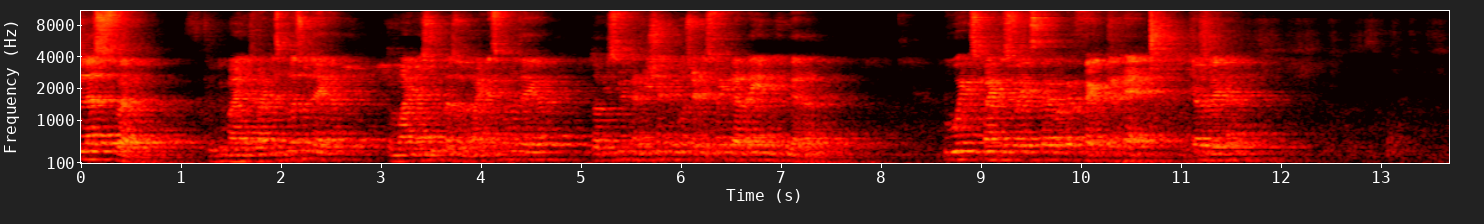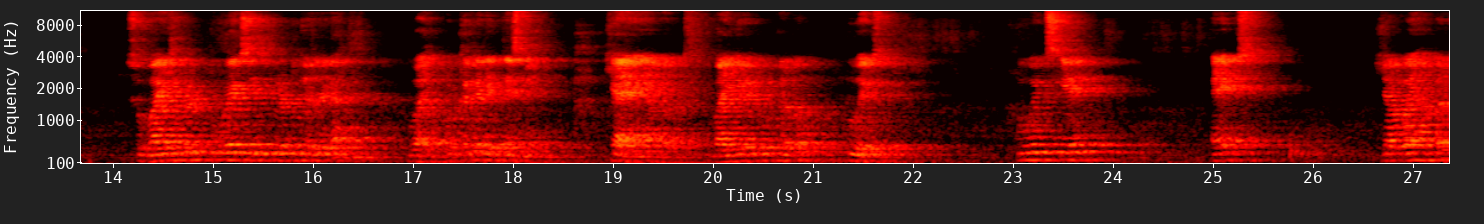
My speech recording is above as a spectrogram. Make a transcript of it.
plus 1 क्योंकि माइनस माइनस प्लस हो जाएगा। तो minus two plus minus one हो जाएगा। तो अब इसमें कंडीशन को सेटिस्फाई कर रहा है या नहीं कर रहा। 2x minus y इसका अगर फैक्टर है तो क्या हो जाएगा सो y is equal to 2x is equal to क्या हो जाएगा y पुट करके देखते हैं इसमें क्या आएगा यहाँ पर वाई की वैल्यू पुट कर दो two x two x square x क्या होगा यहाँ पर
